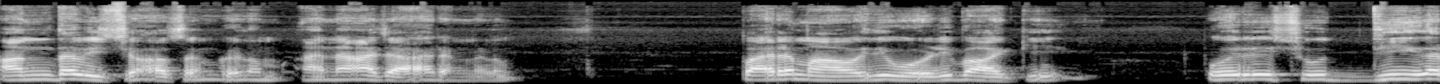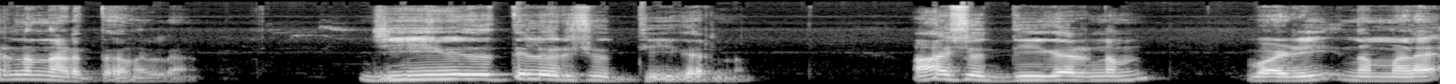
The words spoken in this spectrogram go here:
അന്ധവിശ്വാസങ്ങളും അനാചാരങ്ങളും പരമാവധി ഒഴിവാക്കി ഒരു ശുദ്ധീകരണം നടത്തുക എന്നുള്ളതാണ്. ജീവിതത്തിൽ ഒരു ശുദ്ധീകരണം. ആ ശുദ്ധീകരണം വഴി നമ്മളെ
